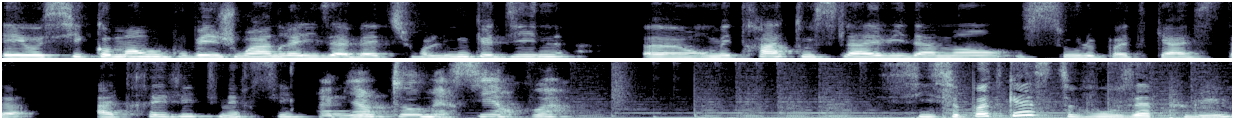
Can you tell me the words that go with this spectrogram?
et aussi comment vous pouvez joindre Elisabeth sur LinkedIn. Euh, on mettra tout cela évidemment sous le podcast. À très vite, merci. À bientôt, merci, au revoir. Si ce podcast vous a plu,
